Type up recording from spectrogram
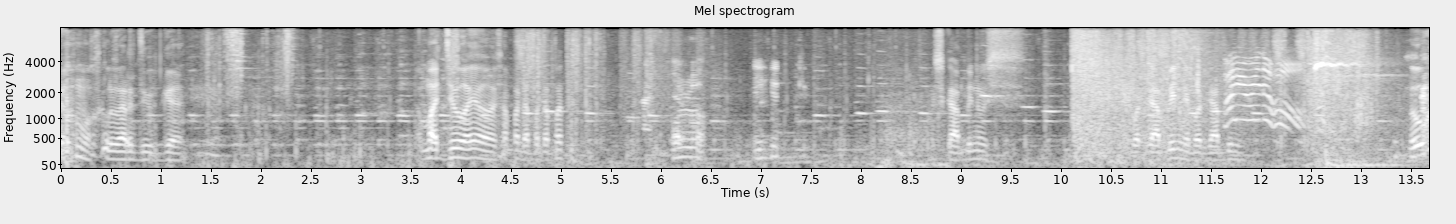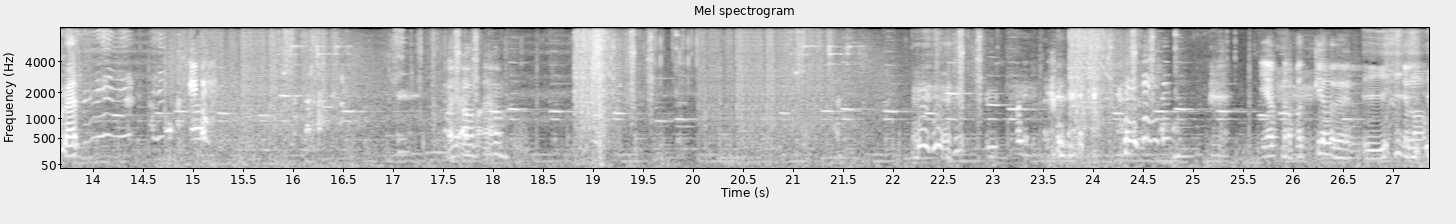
Gak mau keluar juga. Maju ayo, siapa dapat dapat. Mulu. Wis Gabin wis. Buat Gabin ya, buat Gabin. Tuh kan. Ayo, am. Iya, dapat kill ya. Move out.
